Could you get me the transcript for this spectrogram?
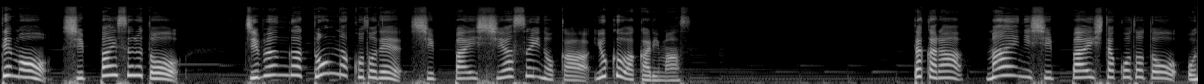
でも失敗すると自分がどんなことで失敗しやすいのかよくわかります。だから前に失敗したことと同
